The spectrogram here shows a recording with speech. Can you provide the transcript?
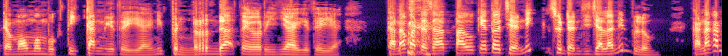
ada mau membuktikan gitu ya. Ini bener ndak teorinya gitu ya. Karena pada saat tahu ketogenik sudah dijalanin belum? Karena kan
